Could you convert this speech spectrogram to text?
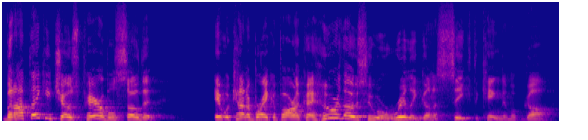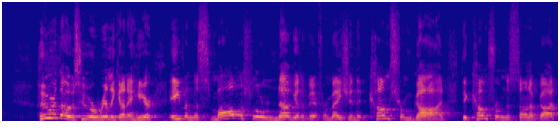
but I think he chose parables so that it would kind of break apart okay, who are those who are really going to seek the kingdom of God? Who are those who are really going to hear even the smallest little nugget of information that comes from God, that comes from the Son of God?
